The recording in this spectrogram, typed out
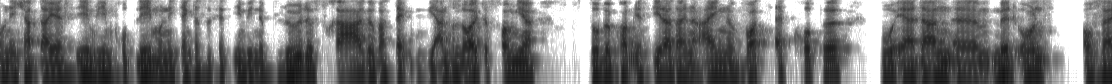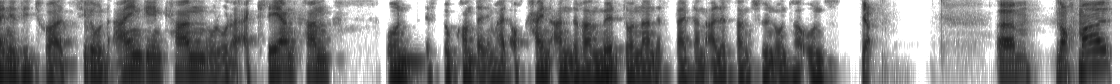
und ich habe da jetzt irgendwie ein Problem und ich denke, das ist jetzt irgendwie eine blöde Frage. Was denken die anderen Leute von mir? So bekommt jetzt jeder seine eigene WhatsApp-Gruppe wo er dann ähm, mit uns auf seine Situation eingehen kann oder, oder erklären kann. Und es bekommt dann eben halt auch kein anderer mit, sondern es bleibt dann alles dann schön unter uns. Ja. Ähm, Nochmal,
